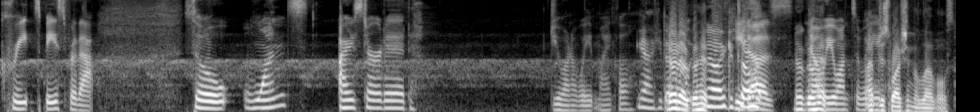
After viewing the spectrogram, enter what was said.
create space for that. So once I started, do you want to wait, Michael? yeah, he No, no, go ahead. I could He tell. does. No, go no, ahead. he wants to wait. I'm just watching the levels.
